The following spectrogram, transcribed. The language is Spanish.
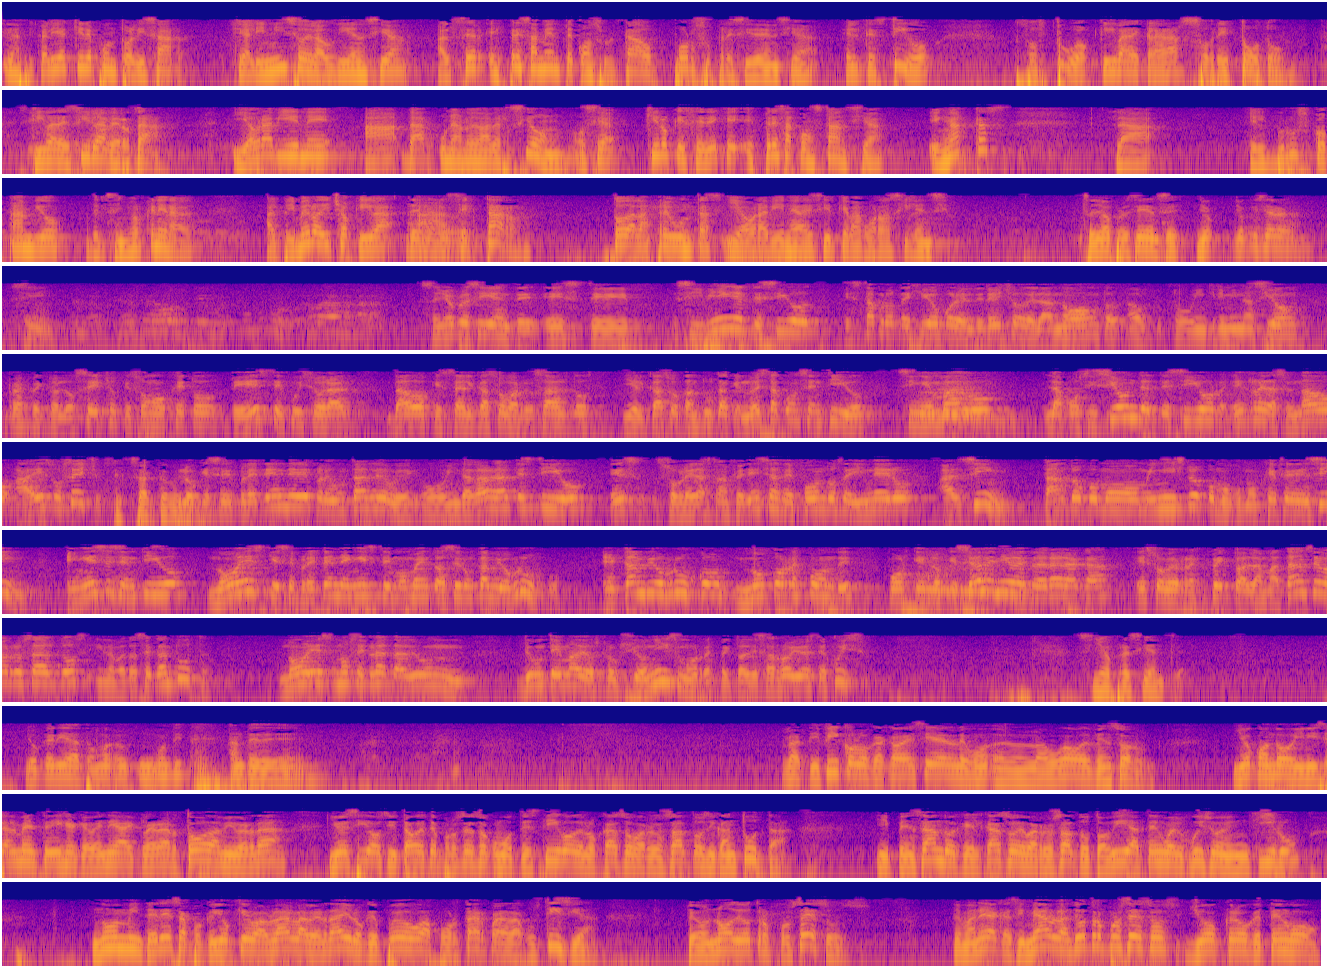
la Fiscalía quiere puntualizar que al inicio de la audiencia, al ser expresamente consultado por su presidencia, el testigo sostuvo que iba a declarar sobre todo, que iba a decir la verdad, y ahora viene a dar una nueva versión. O sea, quiero que se deje expresa constancia en actas la, el brusco cambio del señor general. Al primero ha dicho que iba a aceptar todas las preguntas y ahora viene a decir que va a guardar silencio. Señor presidente, yo, yo quisiera... Sí. Señor presidente, este, si bien el testigo está protegido por el derecho de la no autoincriminación respecto a los hechos que son objeto de este juicio oral, dado que está el caso Barrios Altos y el caso Cantuta que no está consentido, sin embargo, la posición del testigo es relacionado a esos hechos. Exactamente. Lo que se pretende preguntarle o, indagar al testigo es sobre las transferencias de fondos de dinero al SIN, tanto como ministro como como jefe del SIN. En ese sentido, no es que se pretende en este momento hacer un cambio brusco. El cambio brusco no corresponde porque lo que se ha venido a declarar acá es sobre respecto a la matanza de Barrios Altos y la matanza de Cantuta. No, es, no se trata de un, de un tema de obstruccionismo respecto al desarrollo de este juicio. Señor presidente. Yo quería tomar un momentito antes de... Ratifico lo que acaba de decir el abogado defensor. Yo cuando inicialmente dije que venía a declarar toda mi verdad, yo he sido citado este proceso como testigo de los casos Barrios Altos y Cantuta. Y pensando que el caso de Barrios Altos todavía tengo el juicio en giro, no me interesa porque yo quiero hablar la verdad y lo que puedo aportar para la justicia, pero no de otros procesos. De manera que si me hablan de otros procesos, yo creo que tengo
